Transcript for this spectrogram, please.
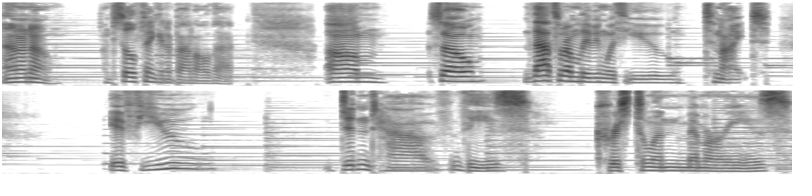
I don't know. I'm still thinking about all that. Um, so that's what I'm leaving with you tonight. If you didn't have these crystalline memories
